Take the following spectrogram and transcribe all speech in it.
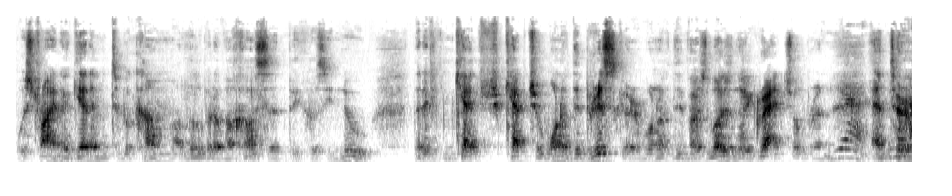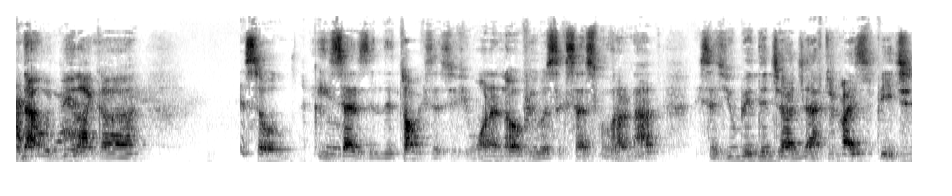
was trying to get him to become a little bit of a chassid because he knew that if he can catch, capture one of the brisker, one of the Volozhiner grandchildren, Yes, and turn yes, that would yes. be like a. So he says in the talk, he says, if you want to know if he was successful or not, he says, you be the judge after my speech,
